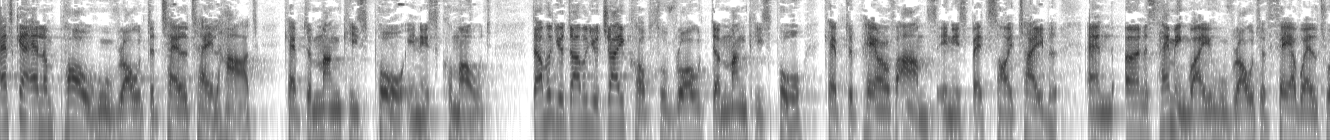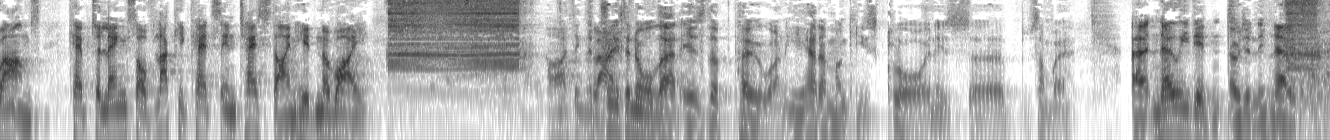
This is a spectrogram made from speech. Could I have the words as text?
Edgar Allan Poe, who wrote The Telltale Heart, kept a monkey's paw in his commode. W. W. Jacobs, who wrote The Monkey's Paw, kept a pair of arms in his bedside table. And Ernest Hemingway, who wrote A Farewell to Arms, kept a length of Lucky Cat's intestine hidden away. I think the Clive. truth in all that is the Poe one. He had a monkey's claw in his uh, somewhere. Uh, no, he didn't. Oh, didn't he? No.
